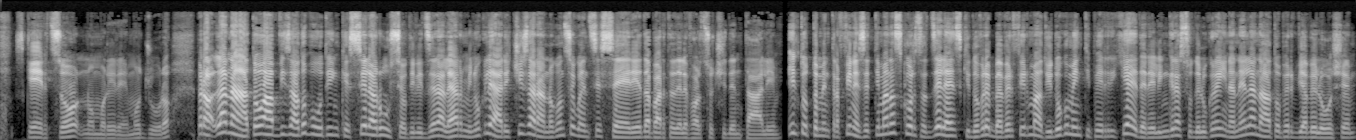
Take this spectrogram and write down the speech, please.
scherzo, non moriremo, giuro, però la NATO ha avvisato Putin che se la Russia utilizzerà le armi nucleari ci saranno conseguenze serie da parte delle forze occidentali. Il tutto mentre a fine settimana scorsa Zelensky dovrebbe aver firmato i documenti per richiedere l'ingresso dell'Ucraina nella NATO per via veloce,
